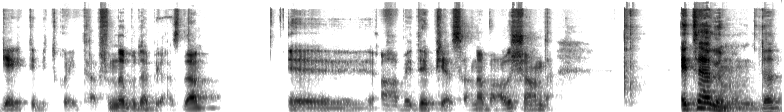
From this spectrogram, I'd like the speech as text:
gerekli Bitcoin tarafında. Bu da biraz da e, ABD piyasasına bağlı şu anda. Ethereum'da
